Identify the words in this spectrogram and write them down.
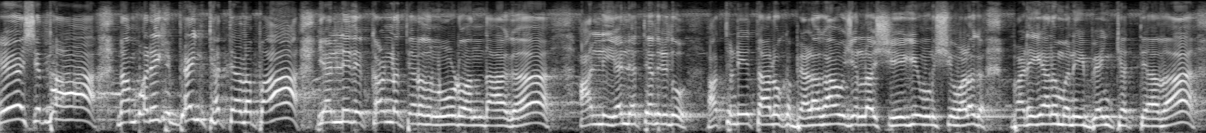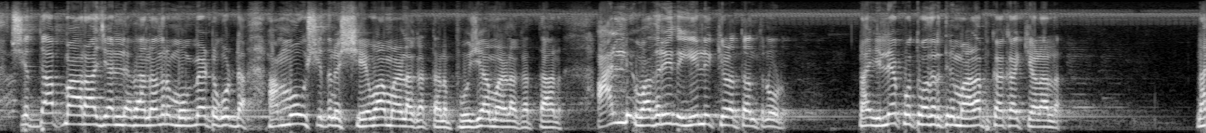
ಹೇ ಸಿದ್ಧ ನಮ್ಮ ಮನೆಗೆ ಬೆಂಕಿ ಹತ್ಯದಪ್ಪ, ಎಲ್ಲಿದೆ ಕಣ್ಣು ತೆರೆದು ನೋಡು ಅಂದಾಗ, ಅಲ್ಲಿ ಎಲ್ಲಿ ಹತ್ಯದ್ರಿ ಇದು ಹತ್ತಡಿ ತಾಲೂಕು ಬೆಳಗಾವಿ ಜಿಲ್ಲಾ ಶೇಗಿ ಹುಣಸಿ ಒಳಗೆ ಬಡಗ್ಯಾನ ಮನೆಗೆ ಬೆಂಕಿ ಹತ್ಯದ. ಸಿದ್ದಪ್ಪ ಮಹಾರಾಜ ಎಲ್ಲಿ ಅದಾನಂದ್ರೆ ಮುಮ್ಮೆಟ್ಟು ಗುಡ್ಡ. ಅಮ್ಮೋಗ ಸಿದ್ದನ ಸೇವಾ ಮಾಡ್ಲಕತ್ತಾನ, ಪೂಜೆ ಮಾಡ್ಲಕತ್ತಾನ. ಅಲ್ಲಿ ಒದರಿದು, ಇಲ್ಲಿ ಕೇಳತ್ತಂತ ನೋಡು. ನಾ ಇಲ್ಲೇ ಕೂತು ಒದರ್ತೀನಿ, ಮಾಳಪ್ಪ ಕಾಕ ಕೇಳಲ್ಲ. ನಾ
